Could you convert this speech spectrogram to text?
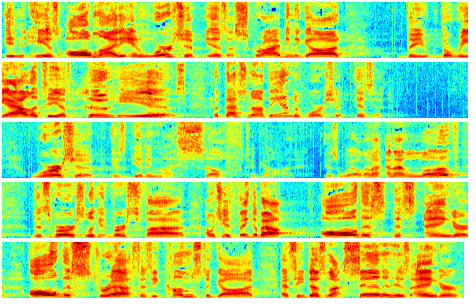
in, He is almighty, and worship is ascribing to God the, the reality of who He is. But that's not the end of worship, is it? Worship is giving myself to God as well. And I, and I love this verse. Look at verse 5. I want you to think about all this, this anger, all this stress as he comes to God, as he does not sin in his anger.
